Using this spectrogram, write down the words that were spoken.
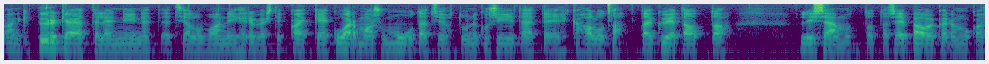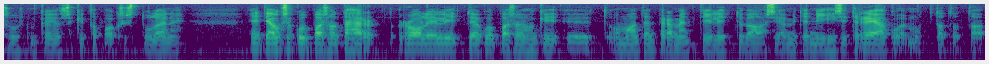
ainakin pyrkii ajattelemaan niin, että, että siellä on vaan niin hirveästi kaikkea kuormaa sun muuta, että se johtuu niin kuin siitä, että ei ehkä haluta tai kyetä ottaa lisää, mutta tota, se epäoikeudenmukaisuus, mikä jossakin tapauksessa tulee, niin en tiedä, onko se kuinka on tähän rooliin liittyen, kuinka se on johonkin omaan temperamenttiin liittyvä asia, miten niihin sitten reagoi, mutta tota,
